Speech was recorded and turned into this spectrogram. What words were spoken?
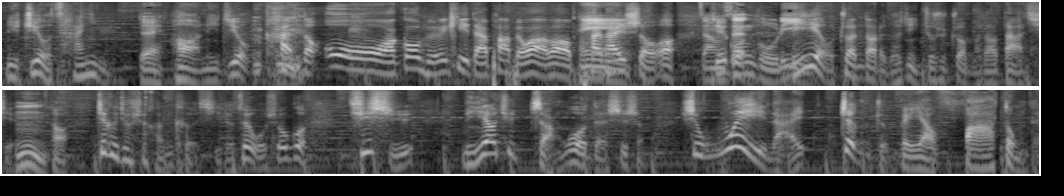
你只有参与，对，好，你只有看到 哦，高票可以大家拍票好不好？拍拍手哦，掌声鼓励。你也有赚到的，可是你就是赚不到大钱。嗯，好，这个就是很可惜的。所以我说过，其实你要去掌握的是什么？是未来正准备要发动的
